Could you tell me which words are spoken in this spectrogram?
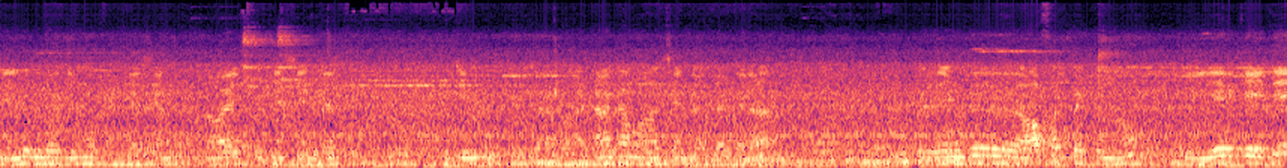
నెల్లూరులో జిమ్ ఓపెన్ చేశాను రాయల్ ఫిట్నెస్ సెంటర్ జిమ్ ఇక్కడ మన కనకమహల్ సెంటర్ దగ్గర. ఆఫర్ పెట్టున్నాం ఈ ఇయర్కి అయితే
